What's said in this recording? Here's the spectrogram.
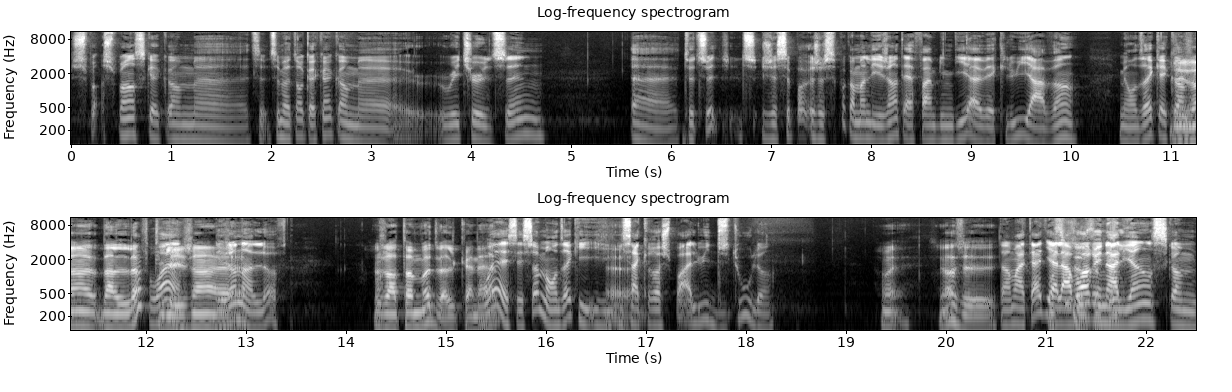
je, pe- je pense que comme euh, tu sais, mettons quelqu'un comme euh, Richardson euh, tout de suite tu- je sais pas je sais pas comment les gens étaient familiers avec lui avant mais on dirait que comme Les gens dans le loft ou les gens, les gens dans le loft? Genre Thomas devait le connaître. ouais c'est ça mais on dirait qu'il il- il Euh. s'accroche pas à lui du tout là Ouais. Non, je... dans ma tête il allait avoir une alliance comme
